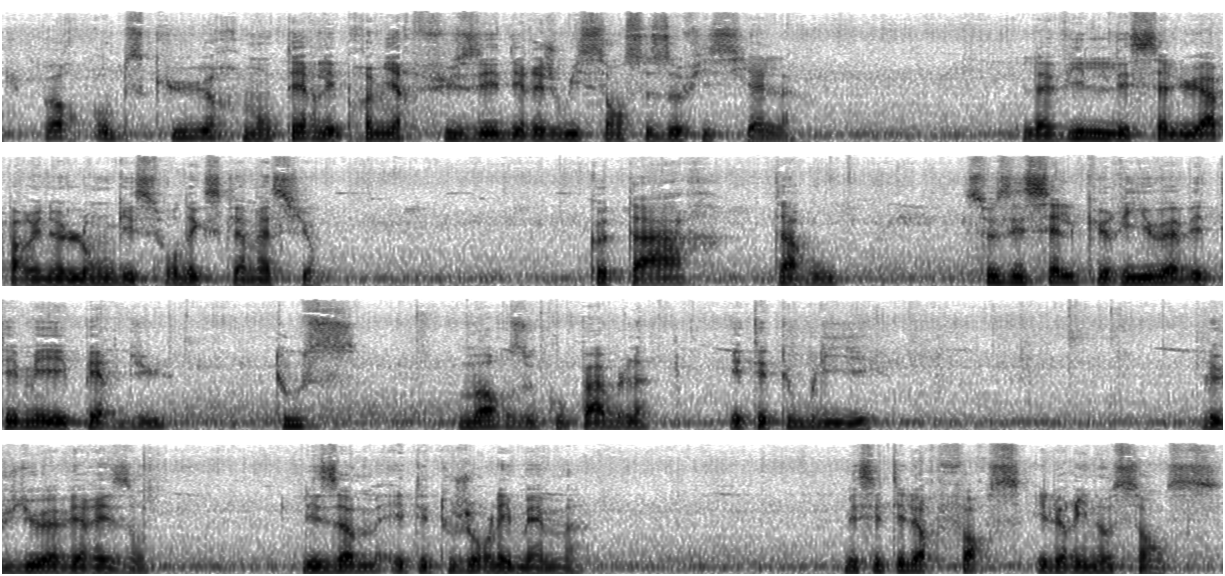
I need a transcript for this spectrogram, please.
Du port obscur montèrent les premières fusées des réjouissances officielles. La ville les salua par une longue et sourde exclamation. Cottard, Tarou, ceux et celles que Rieux avait aimés et perdus, tous, morts ou coupables, étaient oubliés. Le vieux avait raison. Les hommes étaient toujours les mêmes. Mais c'était leur force et leur innocence.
